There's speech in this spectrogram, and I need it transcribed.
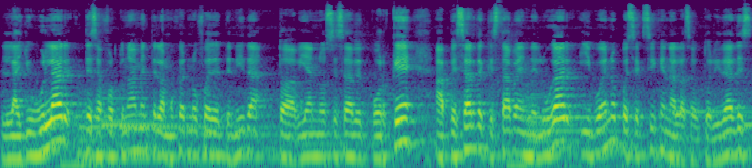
la yugular. Desafortunadamente la mujer no fue detenida, todavía no se sabe por qué, a pesar de que estaba en el lugar y bueno, pues exigen a las autoridades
